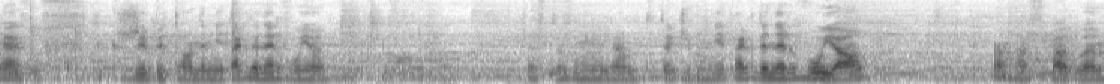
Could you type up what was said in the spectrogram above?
Jezus, te grzyby to one mnie tak denerwują. Często z nimi gram. Te grzyby mnie tak denerwują. Aha, spadłem.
